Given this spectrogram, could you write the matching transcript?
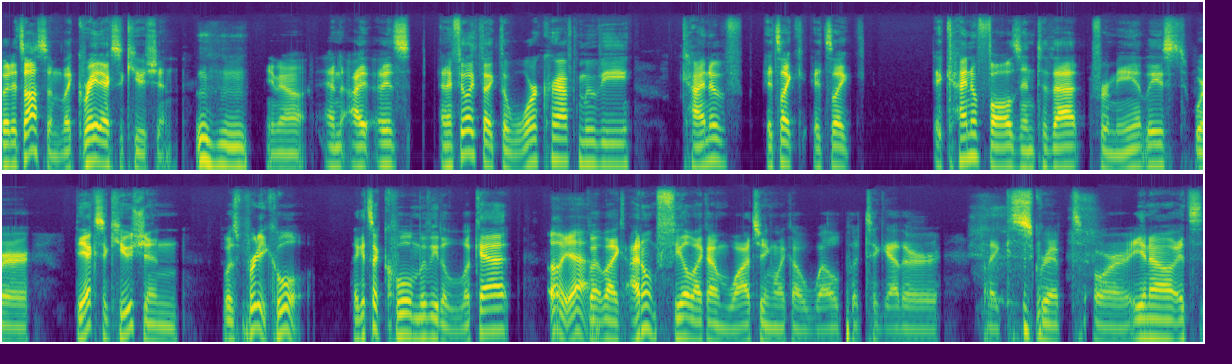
But it's awesome. Like great execution, Mhm. you know. And I it's and I feel like like the Warcraft movie kind of it's like it's like it kind of falls into that for me at least where the execution was pretty cool. Like it's a cool movie to look at, oh yeah but like I don't feel like I'm watching like a well put together like script or you know it's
